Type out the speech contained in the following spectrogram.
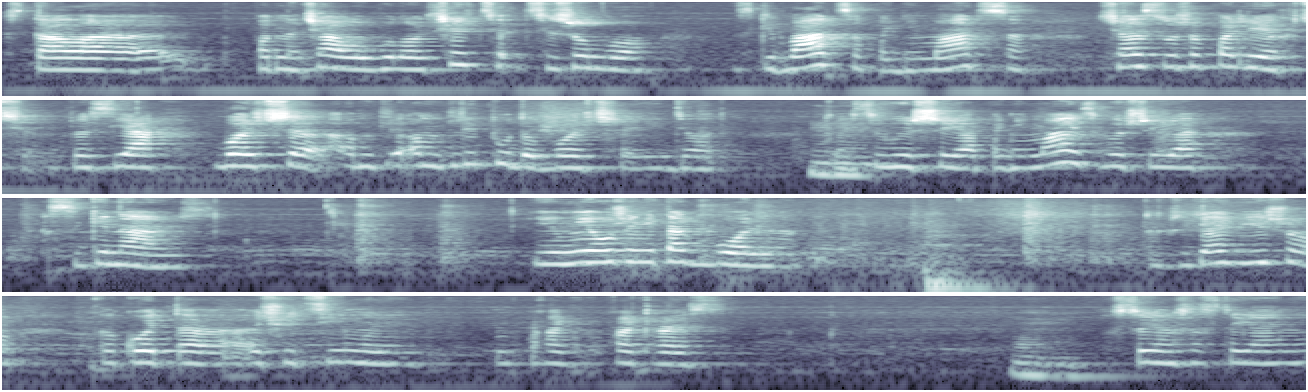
стало, поначалу было вообще тяжело сгибаться, подниматься, сейчас уже полегче, то есть, я больше, ампли, амплитуда больше идет, mm -hmm. то есть, выше я поднимаюсь, выше я сгинаюсь, и мне уже не так больно, также я вижу, какой-то ощутимый прогресс угу. в своем состоянии.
